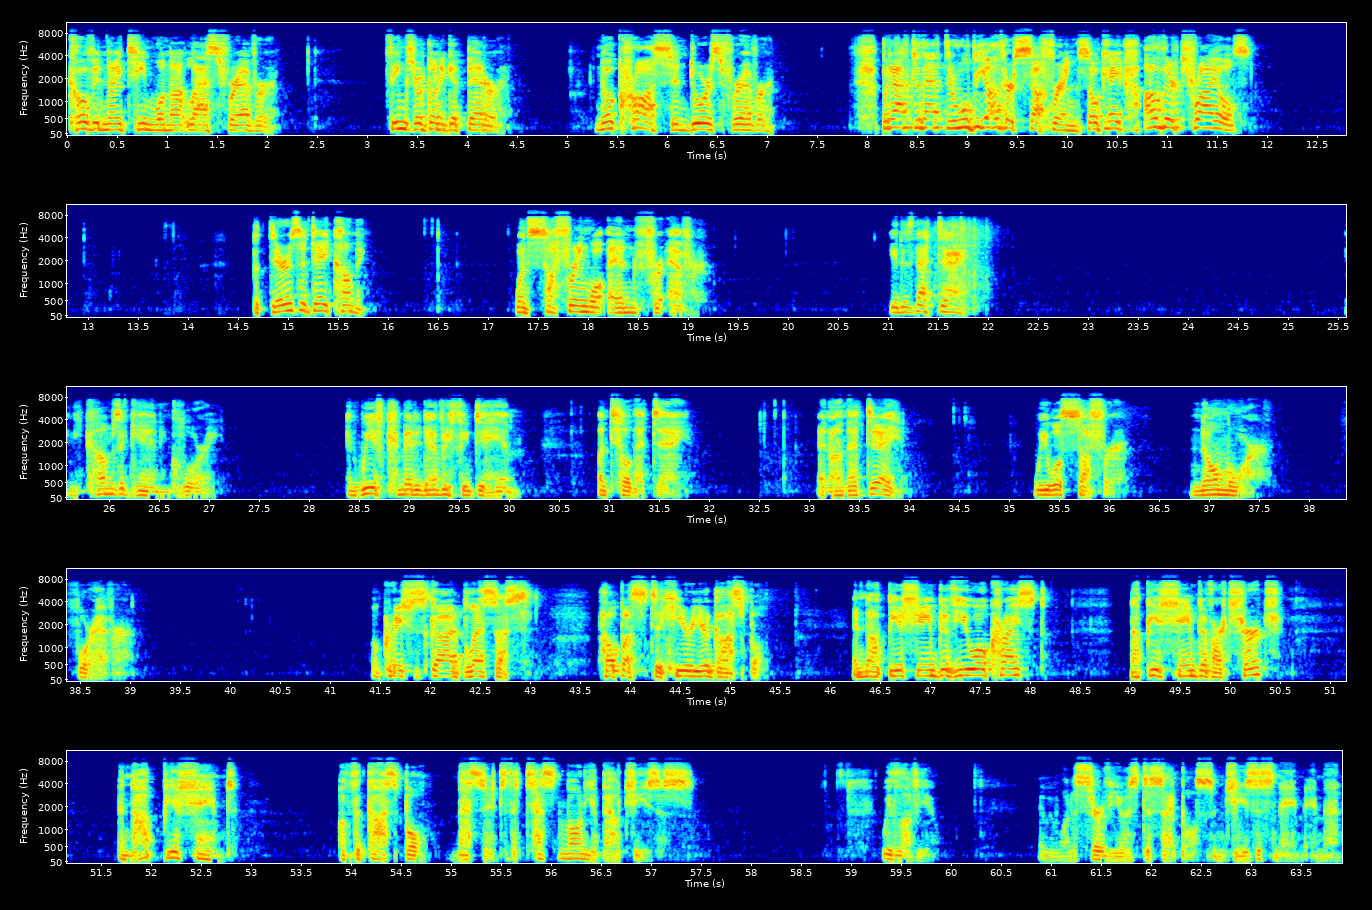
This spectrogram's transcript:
COVID 19 will not last forever. Things are going to get better. No cross endures forever. But after that, there will be other sufferings, okay? Other trials. But there is a day coming when suffering will end forever. It is that day. And he comes again in glory. And we have committed everything to him until that day. And on that day, we will suffer no more forever. Oh, gracious God, bless us. Help us to hear your gospel and not be ashamed of you, O Christ, not be ashamed of our church, and not be ashamed of the gospel message, the testimony about Jesus. We love you and we want to serve you as disciples. In Jesus' name, amen.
